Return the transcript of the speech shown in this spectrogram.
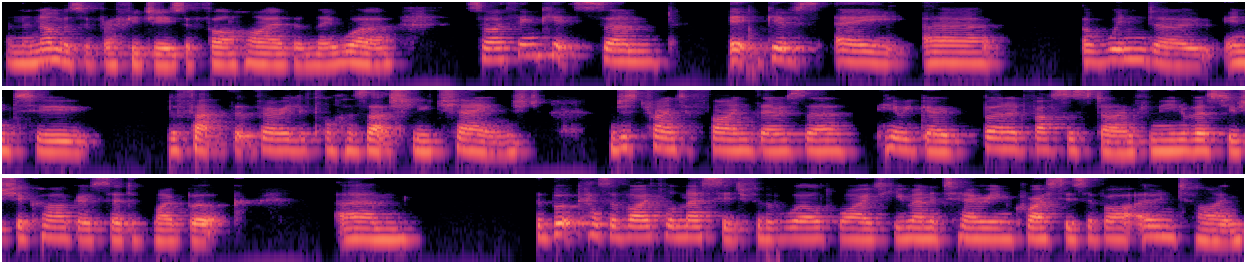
and the numbers of refugees are far higher than they were. So I think it's um, it gives a uh, a window into the fact that very little has actually changed. I'm just trying to find there's a here we go. Bernard Wasserstein from the University of Chicago said of my book. Um, the book has a vital message for the worldwide humanitarian crisis of our own time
